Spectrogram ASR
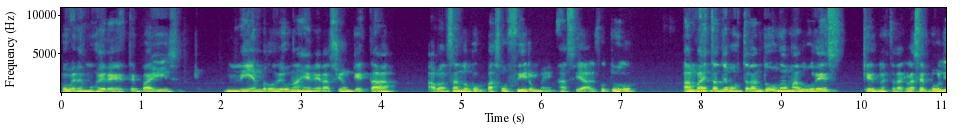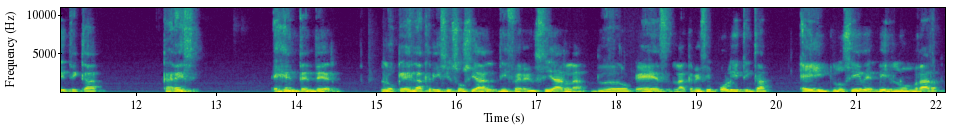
jóvenes mujeres de este país, miembros de una generación que está avanzando con paso firme hacia el futuro, ambas están demostrando una madurez que nuestra clase política carece. Es entender lo que es la crisis social, diferenciarla de lo que es la crisis política e inclusive vislumbrar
